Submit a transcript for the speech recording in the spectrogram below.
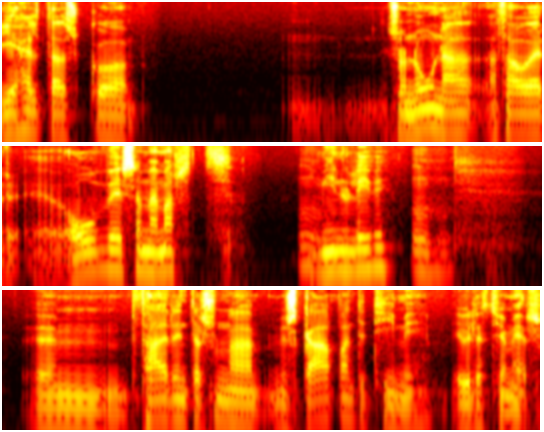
Ég held að sko svo núna að þá er óvisa með margt í mínu lífi. Mm, um, það er reyndar svona mjög skapandi tími yfirlegt hjá mér.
